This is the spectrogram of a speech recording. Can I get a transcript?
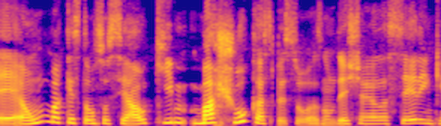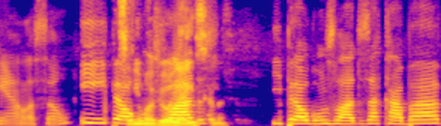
é uma questão social que machuca as pessoas, não deixa elas serem quem elas são. E para alguns lados, né? E para alguns lados acaba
